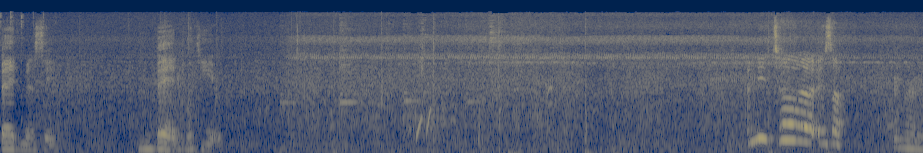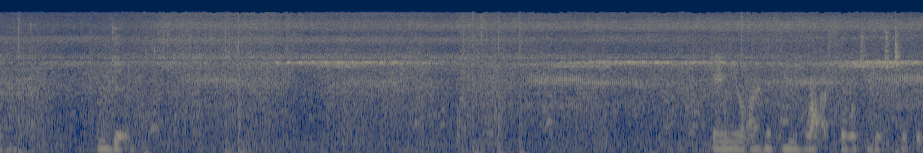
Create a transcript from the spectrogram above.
bed, Missy. In bed with you. Anita is up. I'm running. I'm good. Daniel, I hope you rot for what you did to Tiffy.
